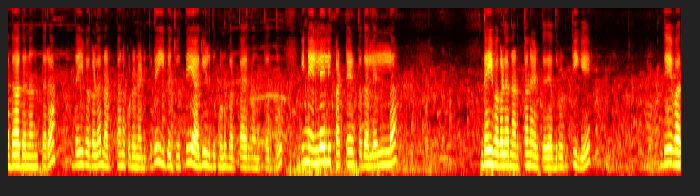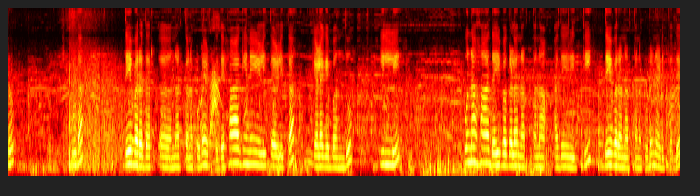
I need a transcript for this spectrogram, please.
ಅದಾದ ನಂತರ ದೈವಗಳ ನರ್ತನ ಕೂಡ ನಡೀತದೆ. ಈಗ ಜೊತೆಯಾಗಿ ಇಳಿದುಕೊಂಡು ಬರ್ತಾ ಇರುವಂಥದ್ದು. ಇನ್ನು ಎಲ್ಲೆಲ್ಲಿ ಕಟ್ಟೆ ಇರ್ತದೋ ಅಲ್ಲೆಲ್ಲ ದೈವಗಳ ನರ್ತನ ಇರ್ತದೆ. ಅದರೊಟ್ಟಿಗೆ ದೇವರು ಕೂಡ ದೇವರ ದರ್ ನರ್ತನ ಕೂಡ ಇರ್ತದೆ. ಹಾಗೆಯೇ ಇಳಿತಾ ಇಳಿತಾ ಕೆಳಗೆ ಬಂದು ಇಲ್ಲಿ ಪುನಃ ದೈವಗಳ ನರ್ತನ ಅದೇ ರೀತಿ ದೇವರ ನರ್ತನ ಕೂಡ ನಡೀತದೆ.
